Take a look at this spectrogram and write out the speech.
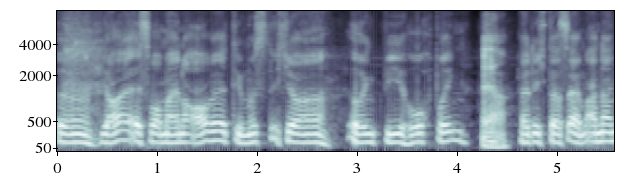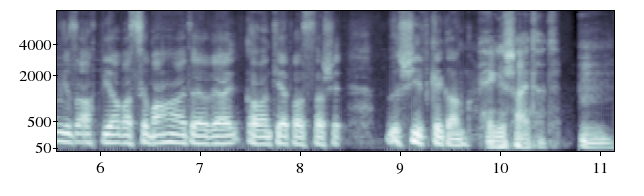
Äh, ja, es war meine Arbeit, die musste ich ja irgendwie hochbringen. Ja. Hätte ich das einem anderen gesagt, wie er was zu machen hatte, wäre garantiert was da schi schief gegangen. Wäre gescheitert. Hm.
